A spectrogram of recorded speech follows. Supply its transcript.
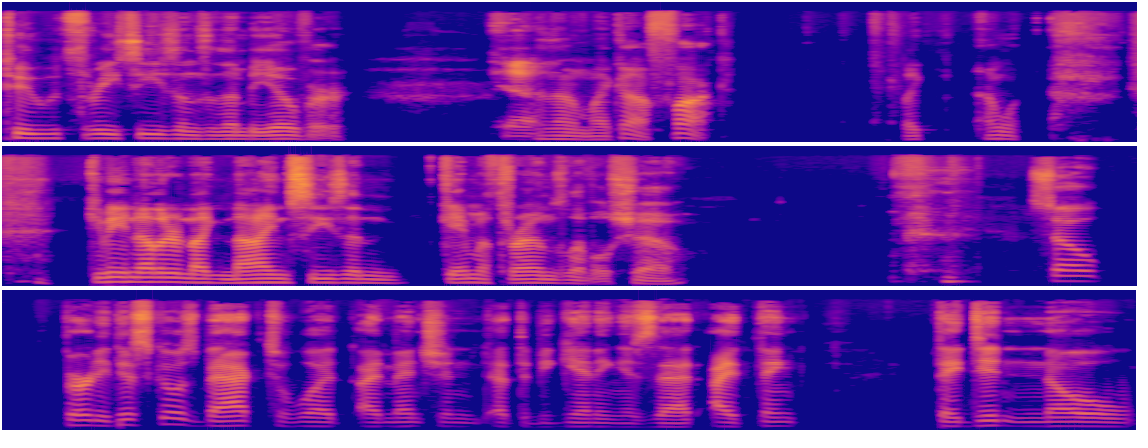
two, three seasons and then be over. Yeah. And then I'm like, oh fuck. Like I want. Give me another like nine season Game of Thrones level show. So, Bernie, this goes back to what I mentioned at the beginning is that I think they didn't know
